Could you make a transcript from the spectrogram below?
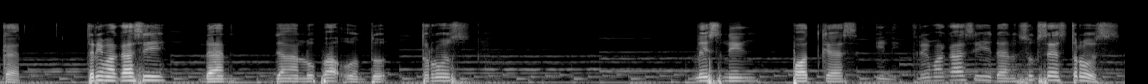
Cat. Terima kasih dan jangan lupa untuk terus listening podcast ini. Terima kasih dan sukses terus.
